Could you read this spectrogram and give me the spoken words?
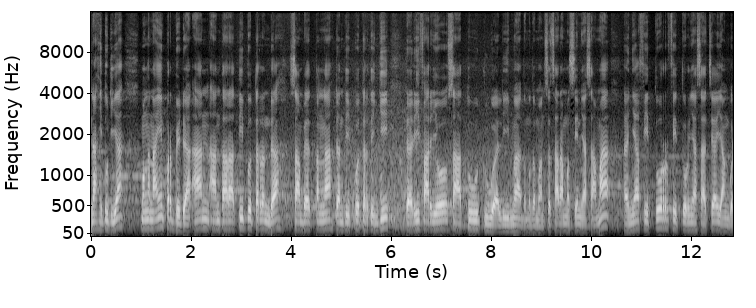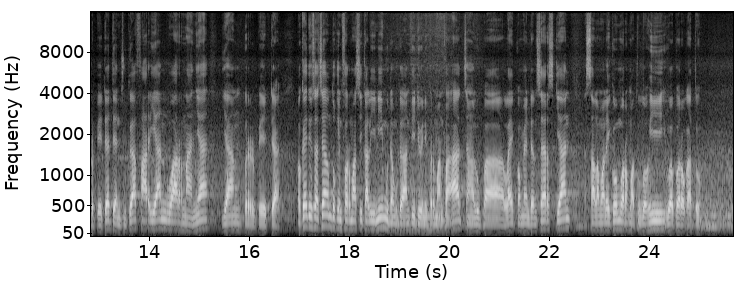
Nah itu dia mengenai perbedaan antara tipe terendah sampai tengah dan tipe tertinggi dari Vario 125 teman-teman. Secara mesinnya sama, hanya fitur-fiturnya saja yang berbeda dan juga varian warnanya yang berbeda. Oke itu saja untuk informasi kali ini. Mudah-mudahan video ini bermanfaat. Jangan lupa like, komen, dan share. Sekian. Assalamualaikum warahmatullahi wabarakatuh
